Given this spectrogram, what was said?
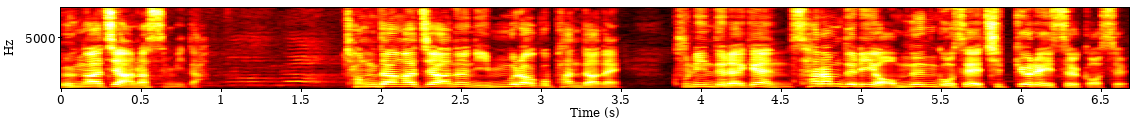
응하지 않았습니다. 정당하지 않은 임무라고 판단해 군인들에겐 사람들이 없는 곳에 집결해 있을 것을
